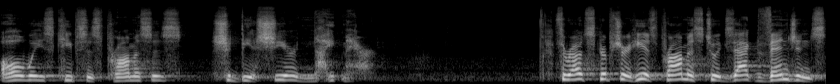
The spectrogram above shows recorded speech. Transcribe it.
always keeps his promises should be a sheer nightmare. Throughout Scripture, he has promised to exact vengeance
